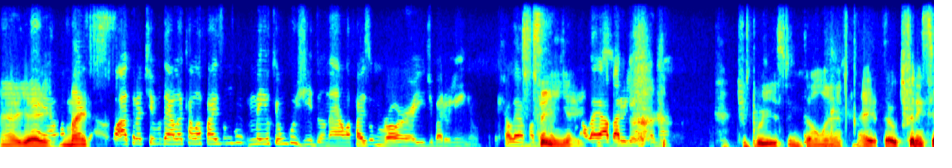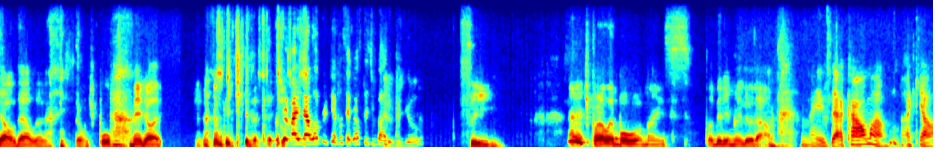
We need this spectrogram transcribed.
Ai, ai, ela mas O atrativo dela é que ela faz um meio que um rugido, né? Ela faz um roar aí de barulhinho. Ela é uma Sim, berradinha, é ela é a barulhenta, né? tipo isso, então é, é, esse é o diferencial dela. Então, tipo, melhore. Mentira, tá, Você vai nela porque você gosta de barulho. Sim. É, tipo, ela é boa, mas poderia melhorar. Mas é, calma, aqui ó,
